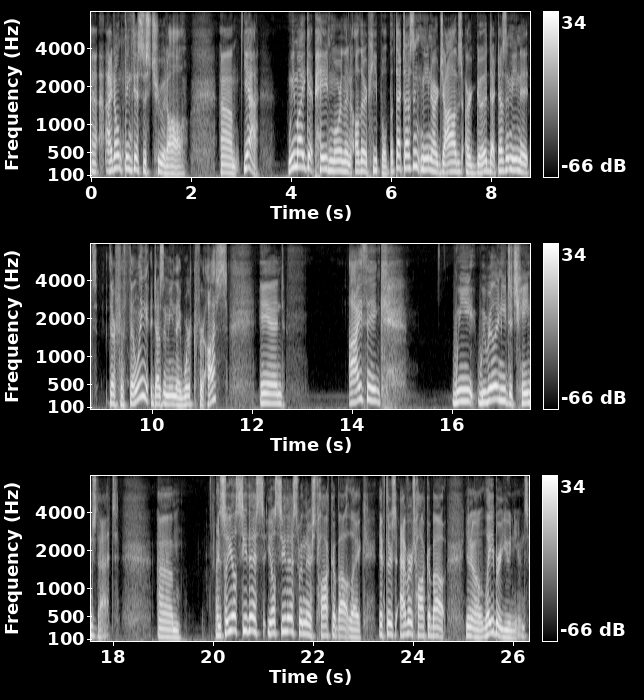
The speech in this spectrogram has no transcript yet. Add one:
Uh, I don't think this is true at all. Um, yeah, we might get paid more than other people, but that doesn't mean our jobs are good. That doesn't mean it's they're fulfilling. It doesn't mean they work for us. And I think we we really need to change that. Um, and so you'll see this you'll see this when there's talk about like if there's ever talk about you know labor unions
